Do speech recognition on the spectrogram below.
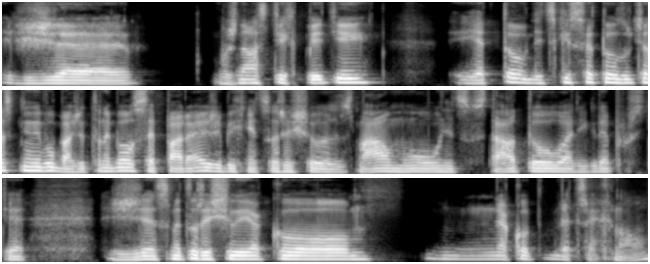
že možná z těch pěti je to, vždycky se to zúčastnili oba, že to nebylo separé, že bych něco řešil s mámou, něco s tátou a někde prostě, že jsme to řešili jako, jako ve třech, no.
